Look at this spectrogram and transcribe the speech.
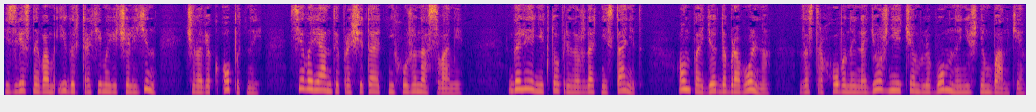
Известный вам Игорь Трофимович Ильин, человек опытный, все варианты просчитает не хуже нас с вами. Галея никто принуждать не станет. Он пойдет добровольно, застрахованный надежнее, чем в любом нынешнем банке.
